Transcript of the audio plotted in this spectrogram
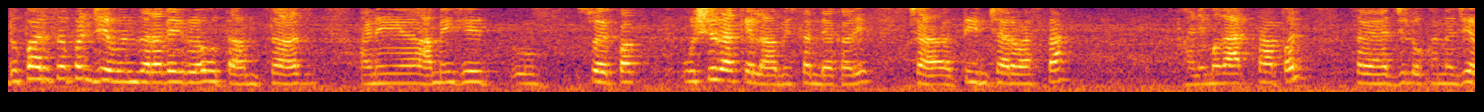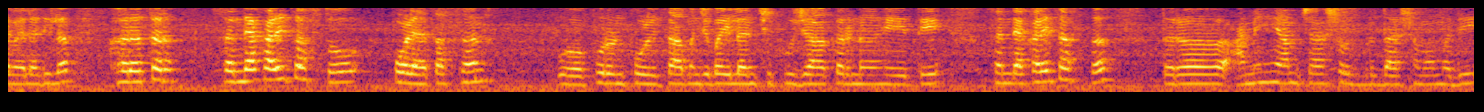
दुपारचं पण जेवण जरा वेगळं होतं आमचं आज. आणि आम्ही हे स्वयंपाक उशिरा केला आम्ही संध्याकाळी चार तीन चार वाजता. आणि मग आत्ता आपण सगळ्या आजी लोकांना जेवायला दिलं. खरं तर संध्याकाळीच असतो पोळ्याचा सण. पुरणपोळीचा म्हणजे बैलांची पूजा करणं हे ते संध्याकाळीच असतं. तर आम्ही आम्हीही आमच्या शोध वृद्धाश्रमामध्ये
